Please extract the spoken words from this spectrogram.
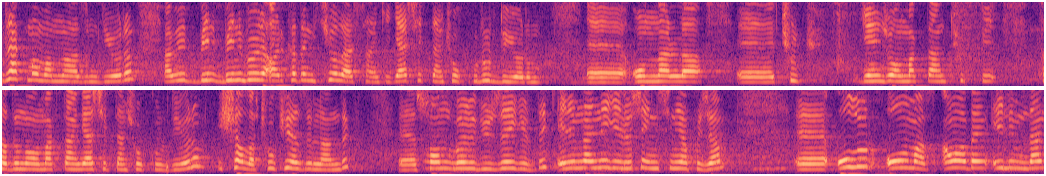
bırakmamam lazım diyorum. Yani beni, böyle arkadan itiyorlar sanki. Gerçekten çok gurur duyuyorum ee, onlarla. Ee, Türk genç olmaktan, Türk bir kadın olmaktan gerçekten çok gurur duyuyorum. İnşallah çok iyi hazırlandık. Ee, son böyle düzlüğe girdik. Elimden ne geliyorsa en iyisini yapacağım. Ee, olur olmaz ama ben elimden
